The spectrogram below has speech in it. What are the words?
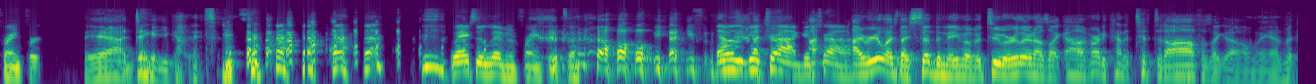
Frankfort. Yeah, dang it, you got it. we actually live in Frankfort. So. Oh, yeah. That was a good try. Good try. I, I, realized I said the name of it too earlier, and I was like, oh, I've already kind of tipped it off. I was like, oh man, but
